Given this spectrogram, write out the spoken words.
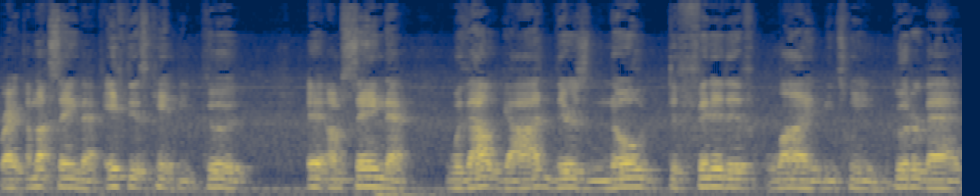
right? I'm not saying that atheists can't be good. Eh, I'm saying that without God, there's no definitive line between good or bad,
